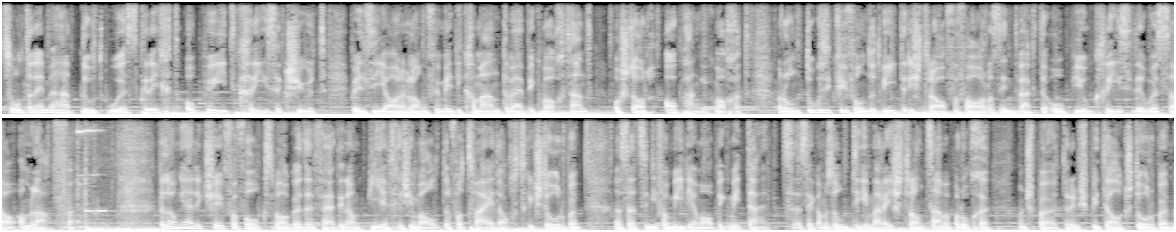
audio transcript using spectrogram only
Das Unternehmen hat laut US-Gericht Opioidkrise geschürt, weil sie jahrelang für Medikamentenwerbung gemacht haben, die stark abhängig machen. Rund 1500 weitere Strafverfahren sind wegen der Opiumkrise in den USA am Laufen. Der langjährige Chef von Volkswagen, der Ferdinand Piech, ist im Alter von 82 gestorben. Das hat seine Familie am Abend mitteilt. Er ist am Sonntag im Restaurant zusammengebrochen und später im Spital gestorben.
